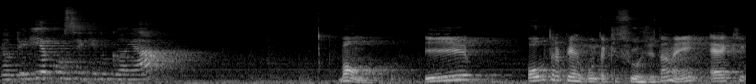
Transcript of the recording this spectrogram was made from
eu teria conseguido ganhar? Bom, e outra pergunta que surge também é que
